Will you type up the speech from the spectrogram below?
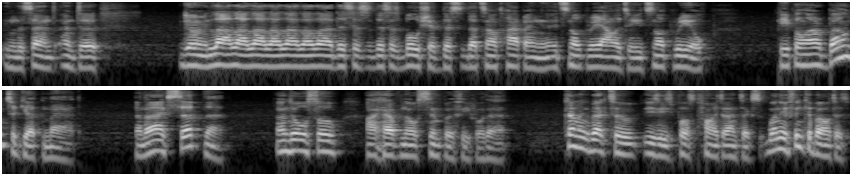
in the sand and uh, going la la la la la la la. This is this is bullshit. This that's not happening. It's not reality. It's not real. People are bound to get mad, and I accept that. And also, I have no sympathy for that. Coming back to Izzy's post-fight antics, when you think about it,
